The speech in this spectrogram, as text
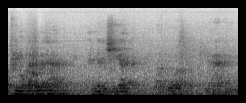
وفي مقدمتها الميليشيات والقوى الإرهابية.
